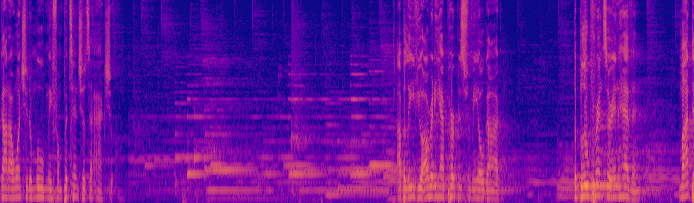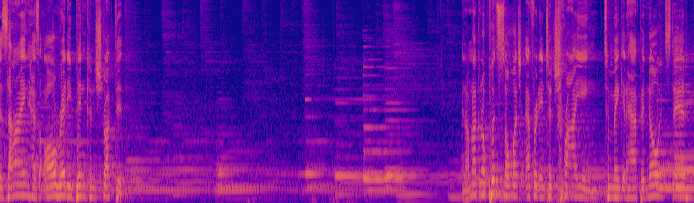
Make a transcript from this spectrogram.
God, I want you to move me from potential to actual. I believe you already have purpose for me, oh God. The blueprints are in heaven. My design has already been constructed. I'm not going to put so much effort into trying to make it happen. No, instead,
